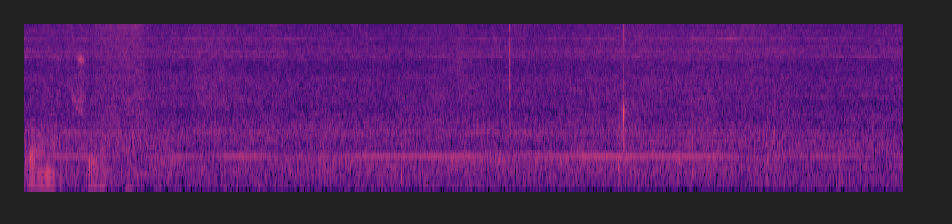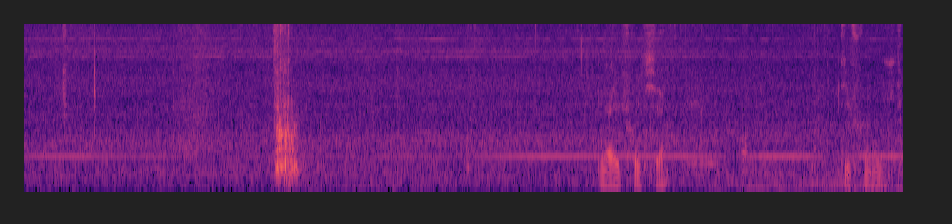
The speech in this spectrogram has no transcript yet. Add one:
Encore un artichaut. L'ail fruitière. Petit fruit rouge.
